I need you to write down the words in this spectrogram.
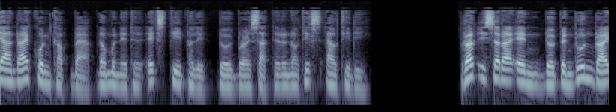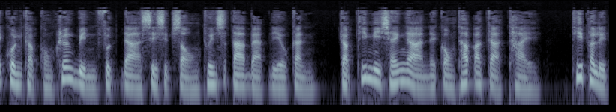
ยานไร้คนขับแบบ Dominator XP ผลิตโดยบริษัท Aeronautics Ltd รัฐอิสราเอลโดยเป็นรุ่นไร้คนขับของเครื่องบินฝึกดา 42 Twin Star แบบเดียวกัน กับที่มีใช้งานในกองทัพอากาศไทย ที่ผลิต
